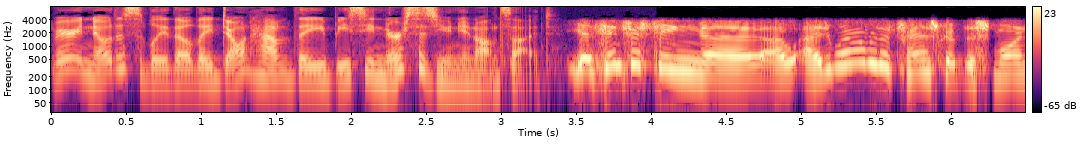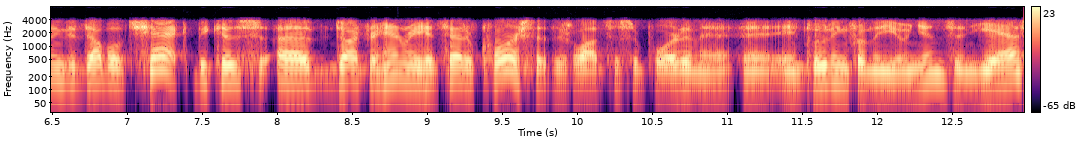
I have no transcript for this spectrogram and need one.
Very noticeably, though, they don't have the BC Nurses Union on side. Yeah, it's interesting. Uh, I, I went over the transcript this morning to double check because uh, Dr. Henry had said, of course, that there's lots of support, in the, uh, including from the unions, and yes.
